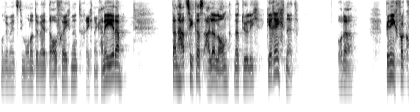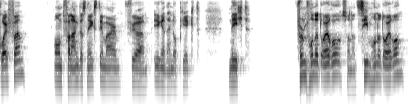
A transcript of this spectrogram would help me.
Und wenn man jetzt die Monate weiter aufrechnet, rechnen kann ja jeder, dann hat sich das allalong natürlich gerechnet. Oder bin ich Verkäufer und verlange das nächste Mal für irgendein Objekt nicht 500 Euro, sondern 700 Euro,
